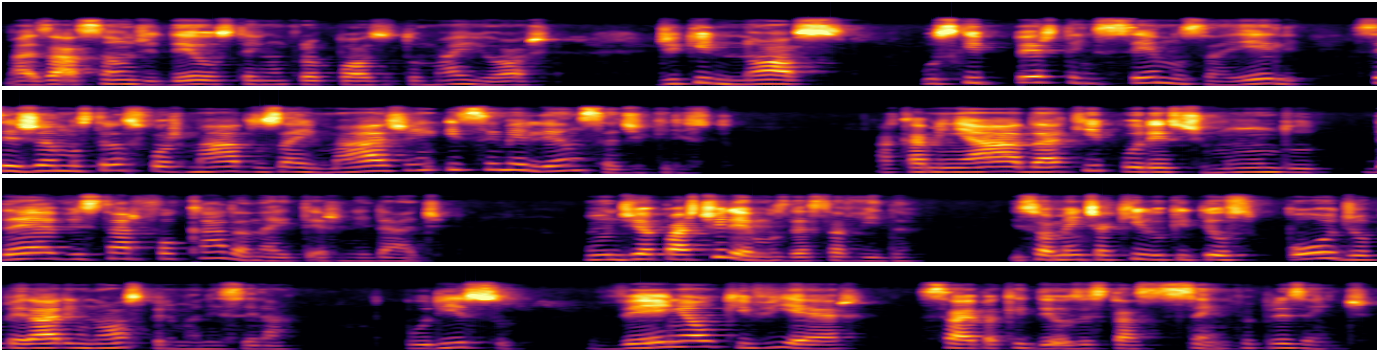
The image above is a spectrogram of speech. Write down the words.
Mas a ação de Deus tem um propósito maior, de que nós, os que pertencemos a Ele, sejamos transformados à imagem e semelhança de Cristo. A caminhada aqui por este mundo deve estar focada na eternidade. Um dia partiremos dessa vida, e somente aquilo que Deus pôde operar em nós permanecerá. Por isso, venha o que vier, saiba que Deus está sempre presente.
